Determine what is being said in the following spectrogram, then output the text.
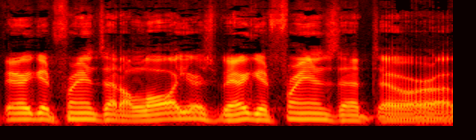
very good friends that are lawyers, very good friends that are, uh,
